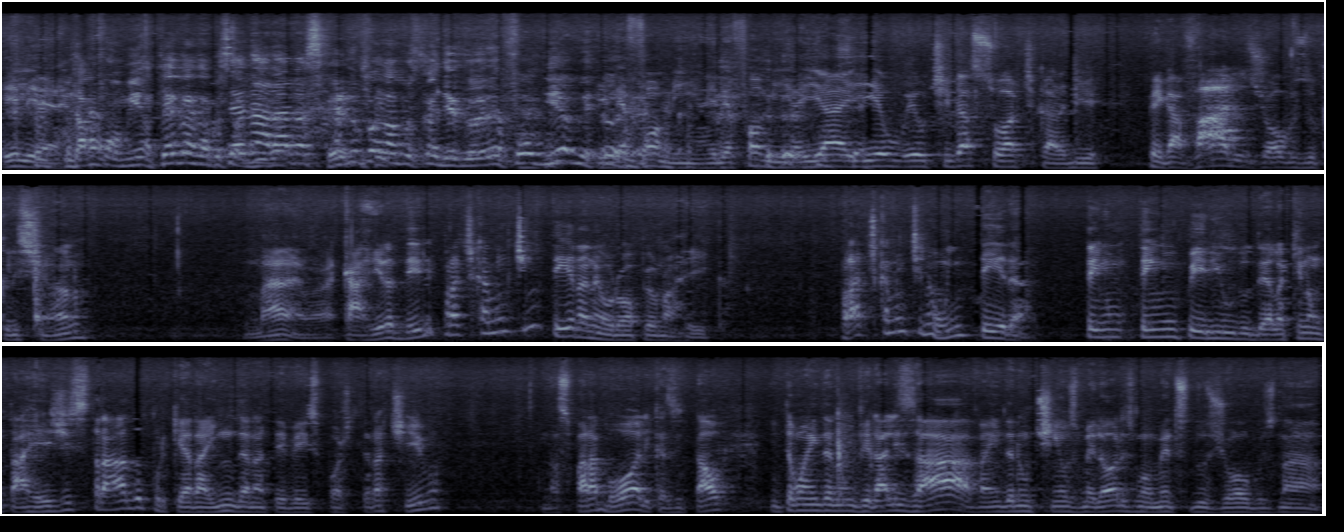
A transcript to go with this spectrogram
Ele é. Tá fominha até na Arábia Você é na Saudita. Arábia Ele não foi na buscar gol, ele é fominha mesmo. Ele é fominha, ele é fominha. E aí eu, eu tive a sorte, cara, de pegar vários jogos do Cristiano. Mas a carreira dele praticamente inteira na Europa eu narrei. Praticamente não, inteira. Tem um, tem um período dela que não tá registrado, porque era ainda na TV Esporte Interativa, nas parabólicas e tal. Então ainda não viralizava, ainda não tinha os melhores momentos dos jogos na.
